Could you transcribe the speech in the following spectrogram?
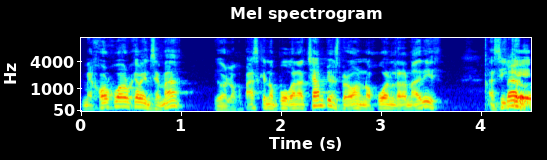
mejor jugador que Benzema. Digo, lo que pasa es que no pudo ganar Champions, pero bueno, no jugó en el Real Madrid. Así que...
